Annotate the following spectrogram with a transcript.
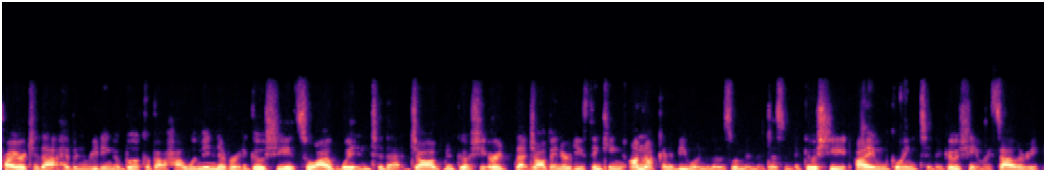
prior to that, I had been reading a book about how women never negotiate. So I went into that job negotiate or that job interview thinking I'm not going to be one of those women that doesn't negotiate. I am going to negotiate my salary.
